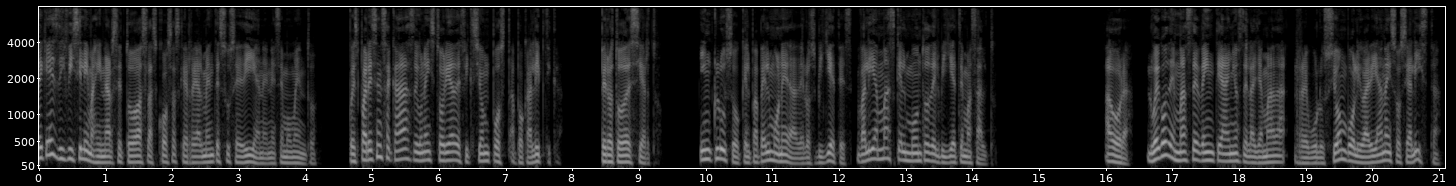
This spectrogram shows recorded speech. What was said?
Sé que es difícil imaginarse todas las cosas que realmente sucedían en ese momento, pues parecen sacadas de una historia de ficción post-apocalíptica. Pero todo es cierto. Incluso que el papel moneda de los billetes valía más que el monto del billete más alto. Ahora, luego de más de 20 años de la llamada Revolución Bolivariana y Socialista,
